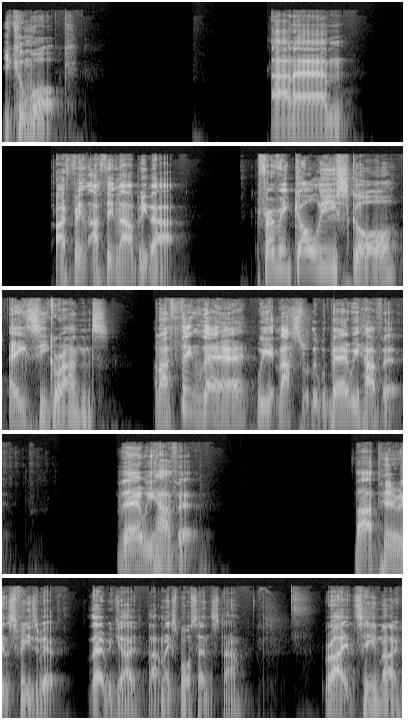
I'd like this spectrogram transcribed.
You can walk. And um I think I think that'll be that. For every goal you score, 80 grand. And I think there we that's what there we have it. There we have it. That appearance fee's a bit there we go. That makes more sense now. Right, Timo.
